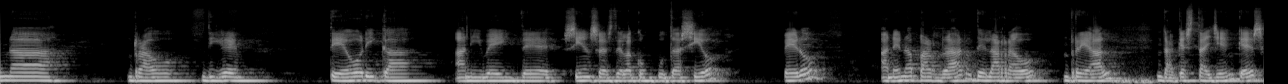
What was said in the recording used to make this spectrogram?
una raó, diguem, teòrica a nivell de ciències de la computació, però anem a parlar de la raó real d'aquesta gent, que és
